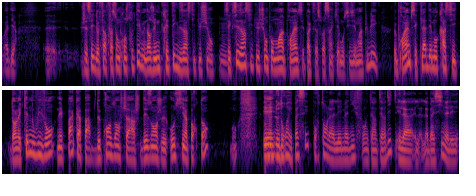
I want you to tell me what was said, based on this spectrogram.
on va dire, euh, j'essaye de le faire de façon constructive, mais dans une critique des institutions. Mm. C'est que ces institutions, pour moi, le problème, c'est pas que ça soit 5e ou 6e République. Le problème, c'est que la démocratie dans laquelle nous vivons n'est pas capable de prendre en charge des enjeux aussi importants. Bon. Et le droit est passé, pourtant là, les manifs ont été interdites et la, la- la bassine, elle est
